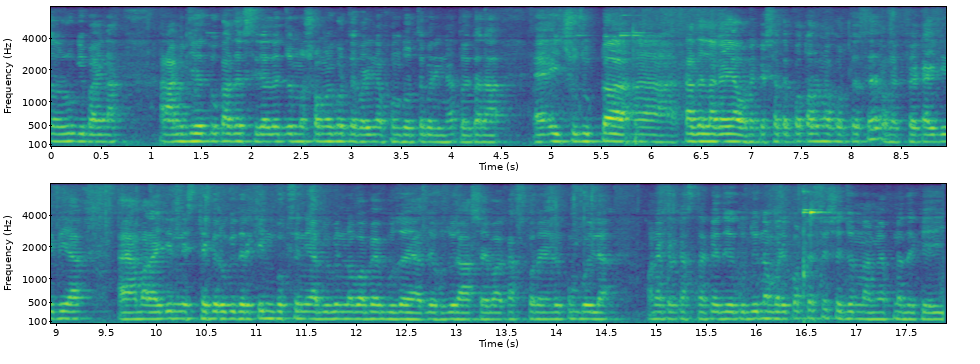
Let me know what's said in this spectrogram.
তারা রুগী পায় না। আর আমি যেহেতু কাজের সিরিয়ালের জন্য সময় করতে পারি না ফোন ধরতে পারি না, তো তারা এই সুযোগটা কাজে লাগাইয়া অনেকের সাথে প্রতারণা করতেছে, অনেক ফেক আইডি দিয়া আমার আইডির নিচ থেকে রুগীদেরকে ইনবক্সে নিয়ে বিভিন্নভাবে বুঝাইয়া যে হুজুর আসে বা কাজ করে, এরকম বইলা অনেকের কাছ থেকে যেহেতু দুই নাম্বারই করতেছে, সেজন্য আমি আপনাদেরকে এই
